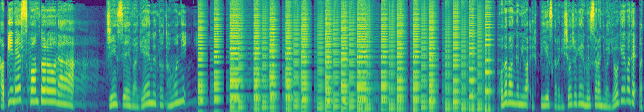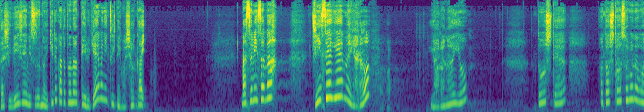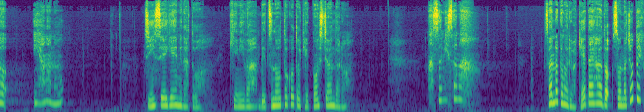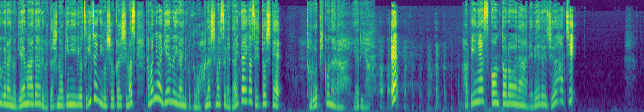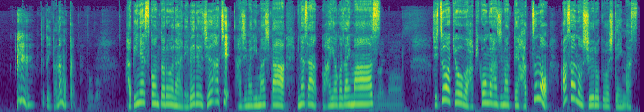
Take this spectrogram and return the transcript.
ハピネスコントローラー。人生はゲームとともに。この番組は FPS から美少女ゲームさらには洋ゲーまで私 DJ ミスズの生きる方となっているゲームについてご紹介。ますみ様人生ゲームやろう？やらないよ。どうして？私と遊ぶのは嫌なの？人生ゲームだと君は別の男と結婚しちゃうんだろうますみ様360は携帯ハード。そんなちょっと引くぐらいのゲーマーである私のお気に入りを次々にご紹介します。たまにはゲーム以外のことも話しますが、大体が Z して。トロピコならやるよ。え？ハピネスコントローラーレベル18。ちょっといいかな？もう一回。ハピネスコントローラーレベル18始まりました。皆さんおはようございます。実は今日はハピコンが始まって初の朝の収録をしています。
